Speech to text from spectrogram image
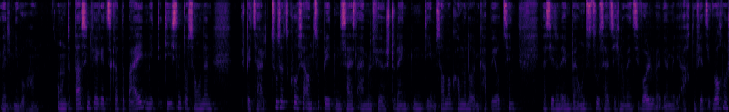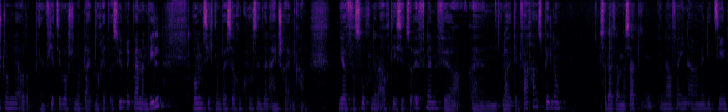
Weltniveau haben. Und da sind wir jetzt gerade dabei, mit diesen Personen speziell Zusatzkurse anzubieten. Das heißt einmal für Studenten, die im Sommer kommen oder im KPJ sind, dass sie dann eben bei uns zusätzlich noch, wenn sie wollen, weil wir haben ja die 48 Wochenstunde oder 40 Wochenstunde bleibt noch etwas übrig, wenn man will, wo man sich dann bei solchen Kursen einschreiben kann. Wir versuchen dann auch diese zu öffnen für ähm, Leute in Fachausbildung, sodass wenn man sagt, ich bin auf innere Medizin,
